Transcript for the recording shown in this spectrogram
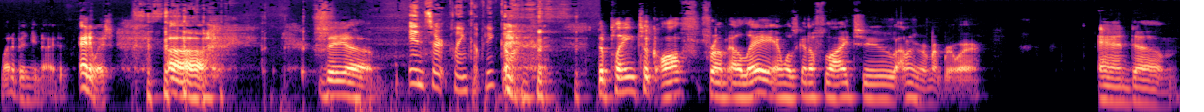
might have been United. Anyways, uh, they uh, Insert plane company. Go on. the plane took off from LA and was going to fly to I don't even remember where. And um,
